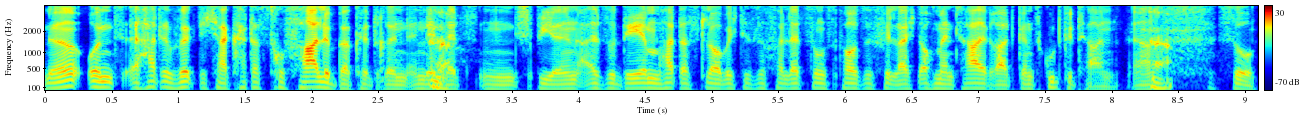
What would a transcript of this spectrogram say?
ne? Und er hatte wirklich ja katastrophale Böcke drin in den ja. letzten Spielen. Also dem hat das, glaube ich, diese Verletzungspause vielleicht auch mental gerade ganz gut getan. Ja. ja. So.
